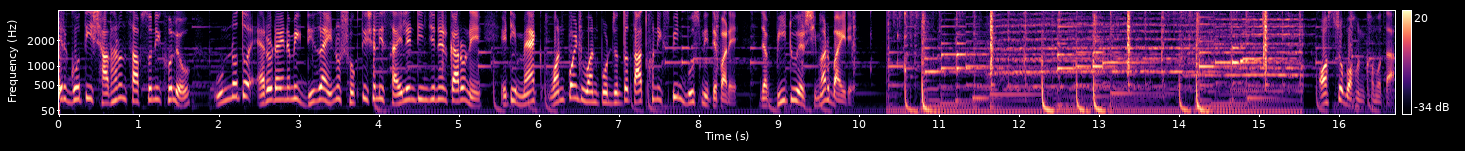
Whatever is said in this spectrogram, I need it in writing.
এর গতি সাধারণ সাবসনিক হলেও উন্নত অ্যারোডাইনামিক ডিজাইন ও শক্তিশালী সাইলেন্ট ইঞ্জিনের কারণে এটি ম্যাক ওয়ান পর্যন্ত তাৎক্ষণিক স্পিন বুস্ট নিতে পারে, যা বি টু এর সীমার বাইরে। অস্ত্র বহন ক্ষমতা।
